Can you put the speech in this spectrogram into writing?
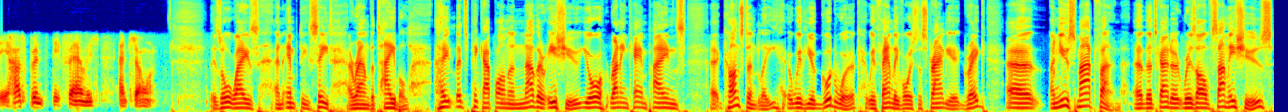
their husbands, their families, and so on. There's always an empty seat around the table. Hey, let's pick up on another issue. You're running campaigns uh, constantly with your good work with Family Voice Australia, Greg. Uh, a new smartphone uh, that's going to resolve some issues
